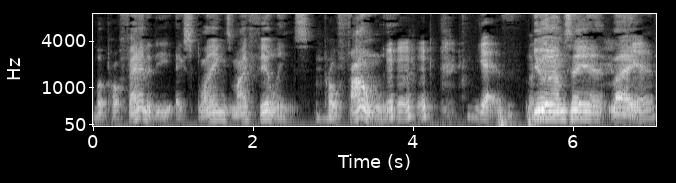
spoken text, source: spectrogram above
but profanity explains my feelings profoundly. yes. You know what I'm saying? Like, Yes.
